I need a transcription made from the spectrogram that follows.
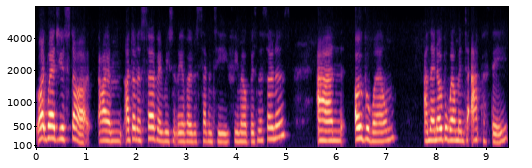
like, where do you start? Um, I've done a survey recently of over 70 female business owners and overwhelm, and then overwhelm into apathy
